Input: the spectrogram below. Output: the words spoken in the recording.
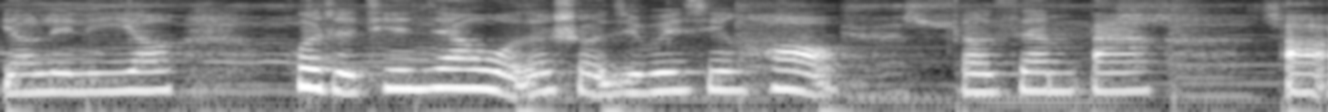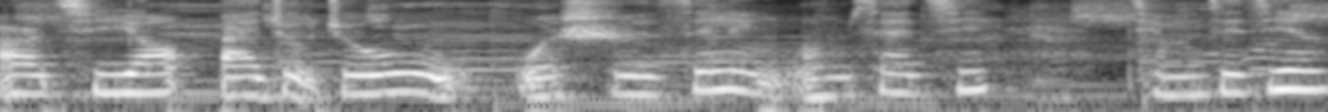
幺零零幺，或者添加我的手机微信号幺三八。二二七幺八九九五，我是 c e l i n e 我们下期节目再见。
